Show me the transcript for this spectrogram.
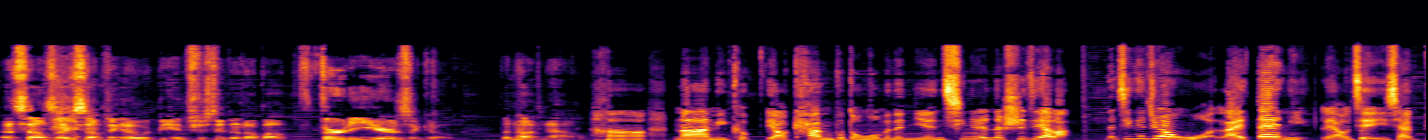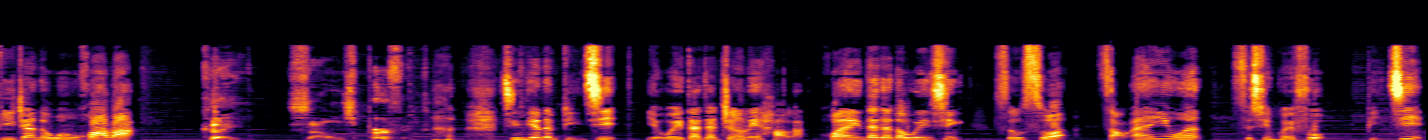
That sounds like something I would be interested in about 30 years ago, But not now. 哈，那你可不要看不懂我们的年轻人的世界了。那今天就让我来带你了解一下 B 站的文化吧。可以 Sounds perfect. 今天的笔记也为大家整理好了，欢迎大家到微信搜索“早安英文”，私信回复“笔记”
